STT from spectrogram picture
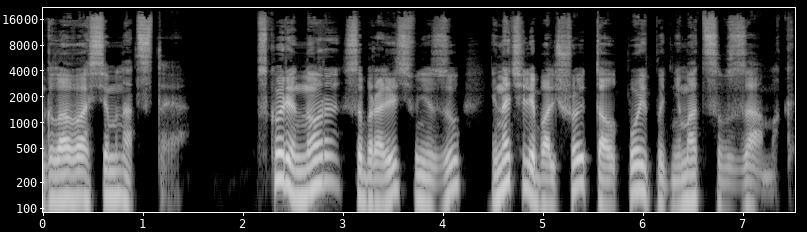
Глава 17. Вскоре норы собрались внизу и начали большой толпой подниматься в замок.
